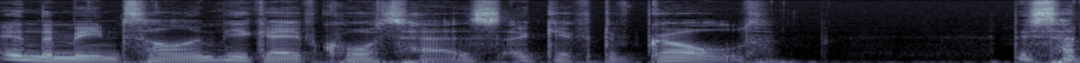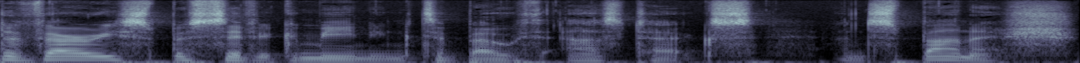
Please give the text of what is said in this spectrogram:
In the meantime, he gave Cortes a gift of gold. This had a very specific meaning to both Aztecs and Spanish.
